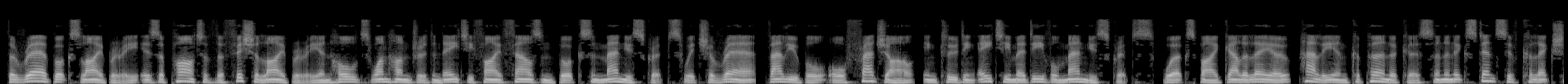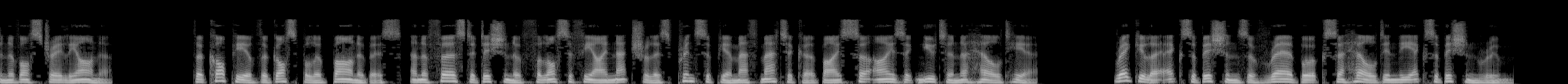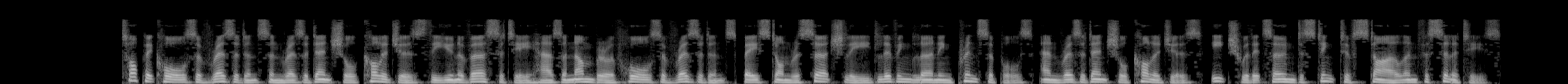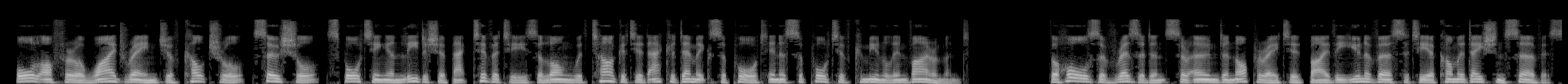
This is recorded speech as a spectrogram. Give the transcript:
The Rare Books Library is a part of the Fisher Library and holds 185,000 books and manuscripts which are rare, valuable or fragile, including 80 medieval manuscripts, works by Galileo, Halley and Copernicus and an extensive collection of Australiana. The copy of the Gospel of Barnabas, and a first edition of Philosophiae Naturalis Principia Mathematica by Sir Isaac Newton are held here. Regular exhibitions of rare books are held in the exhibition room. Topic halls of residence and residential colleges The university has a number of halls of residence based on research lead living learning principles and residential colleges, each with its own distinctive style and facilities. All offer a wide range of cultural, social, sporting and leadership activities along with targeted academic support in a supportive communal environment. The halls of residence are owned and operated by the University Accommodation Service.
